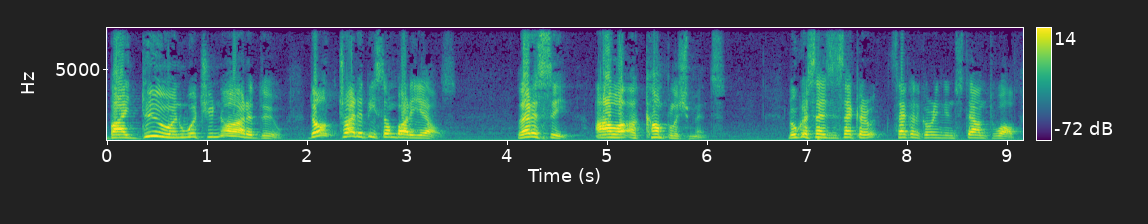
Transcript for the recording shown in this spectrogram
by doing what you know how to do. Don't try to be somebody else. Let us see our accomplishments. What says in 2, 2 Corinthians 10 12.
